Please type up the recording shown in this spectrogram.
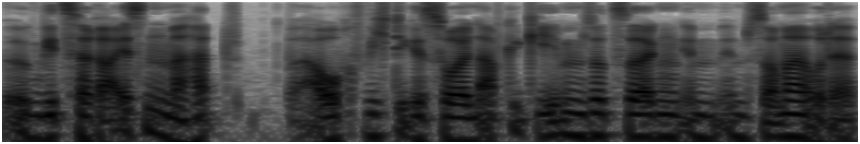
irgendwie zerreißen, man hat auch wichtige Säulen abgegeben sozusagen im, im Sommer oder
